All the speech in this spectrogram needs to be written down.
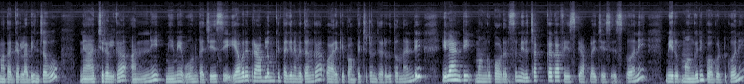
మా దగ్గర లభించవు. న్యాచురల్గా అన్నీ మేమే ఓన్గా చేసి ఎవరి ప్రాబ్లంకి తగిన విధంగా వారికి పంపించడం జరుగుతుందండి. ఇలాంటి మంగు పౌడర్స్ మీరు చక్కగా ఫేస్కి అప్లై చేసేసుకొని మీరు మంగుని పోగొట్టుకొని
